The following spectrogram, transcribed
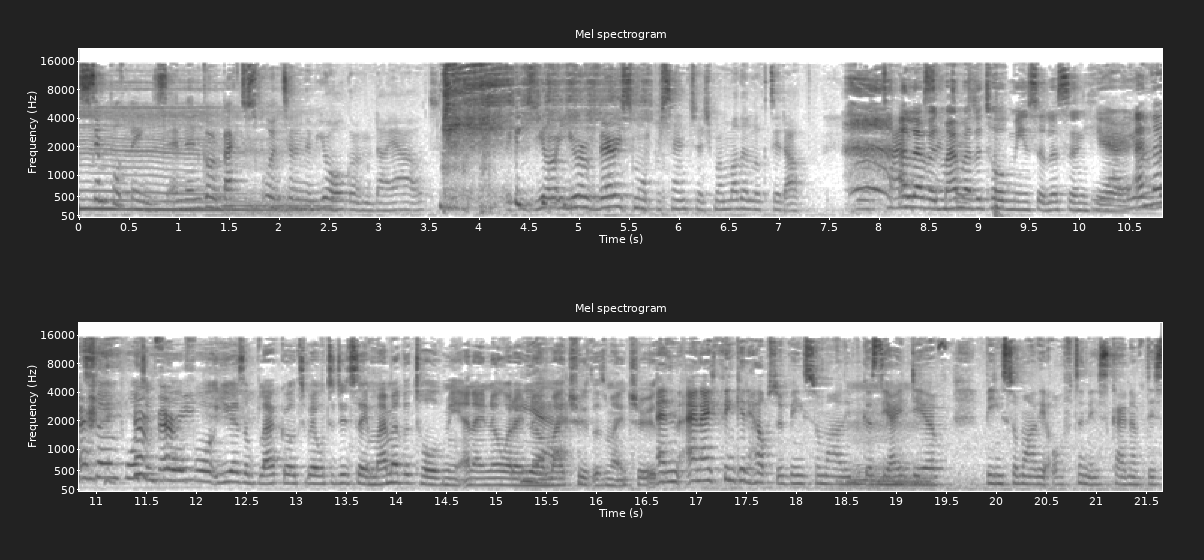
Simple things, and then going back to school and telling them you're all going to die out because you're you're a very small percentage. My mother looked it up. I love it. My mother told me to listen here, Yeah, and that's very- so important very- for, for you as a black girl to be able to do. To say, my mother told me, and I know what I know. Yeah. My truth is my truth. and and I think it helps with being Somali because the idea of being Somali often is kind of this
